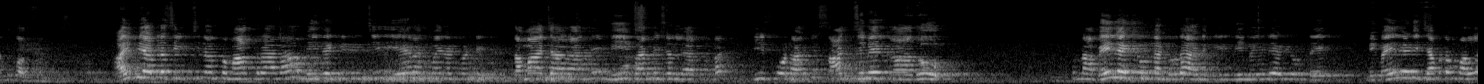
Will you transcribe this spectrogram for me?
అందుకోసం. ఐపీ అడ్రస్ ఇచ్చినంత మాత్రాన మీ దగ్గర నుంచి ఏ రకమైనటువంటి సమాచారాన్ని మీ పర్మిషన్ లేకుండా తీసుకోవడానికి సాధ్యమే కాదు. ఇప్పుడు నా మెయిల్ ఐడి ఉందండి ఉదాహరణకి మీ మెయిల్ ఐడి ఉంది మీ మెయిల్ ఐడి చెప్పడం వల్ల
